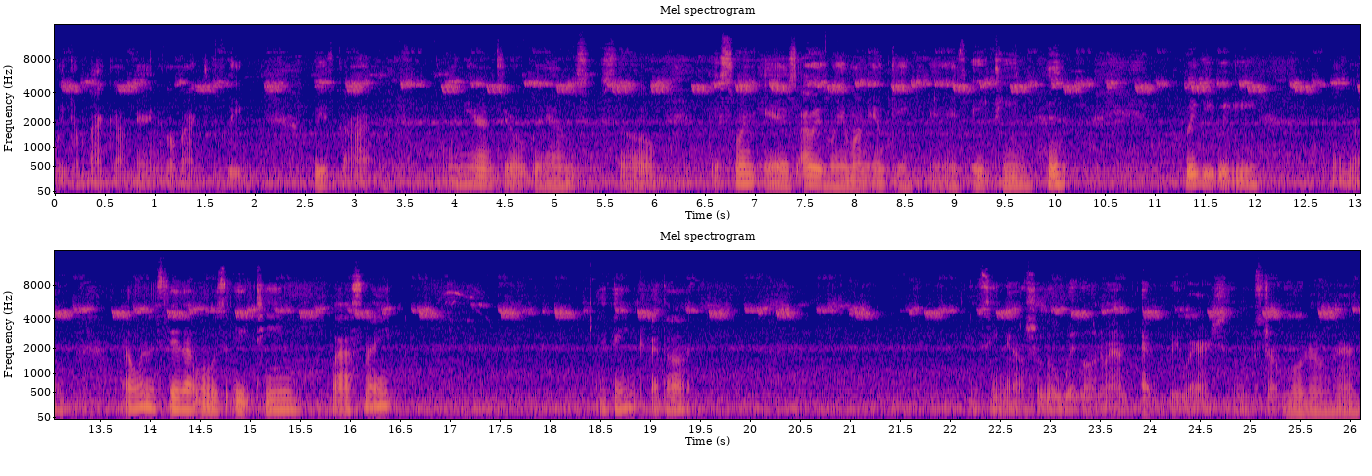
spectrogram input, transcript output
wake them back up there and go back to sleep. We've got one here in zero grams. So this one is, I always weigh them on empty. It's 18. wiggy wiggy. I want to say that one was 18 last night. I think, I thought. You see now, she'll go wiggling around everywhere. To start motoring around.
